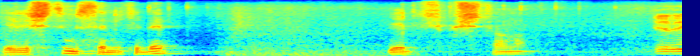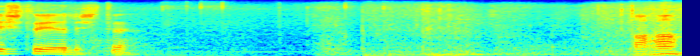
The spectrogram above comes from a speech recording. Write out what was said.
Gelişti mi seninki de? Gelişmiş tamam. Gelişti gelişti. Aha.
